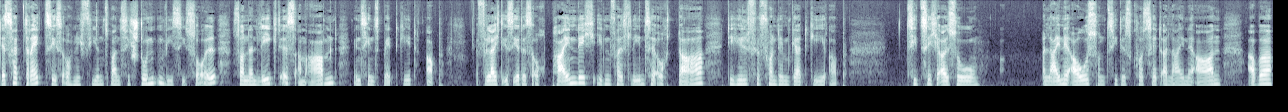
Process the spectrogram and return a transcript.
Deshalb trägt sie es auch nicht 24 Stunden, wie sie soll, sondern legt es am Abend, wenn sie ins Bett geht, ab. Vielleicht ist ihr das auch peinlich, jedenfalls lehnt sie auch da die Hilfe von dem Gerd G ab. Zieht sich also alleine aus und zieht das Korsett alleine an. Aber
